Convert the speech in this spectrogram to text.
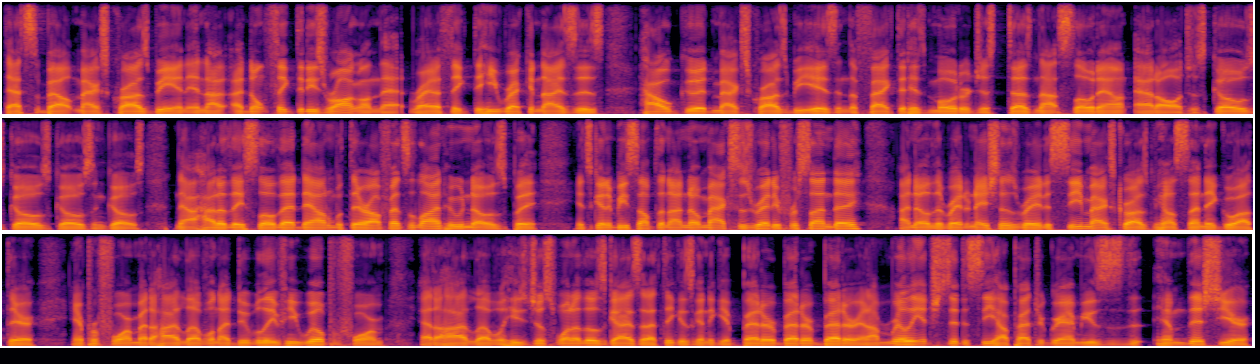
that's about Maxx Crosby. And, and I, I don't think that he's wrong on that, right? I think that he recognizes how good Maxx Crosby is and the fact that his motor just does not slow down at all. Just goes, goes, goes, and goes. Now, how do they slow that down with their offensive line? Who knows? But it's going to be something I know Max is ready for Sunday. I know the Raider Nation is ready to see Maxx Crosby on Sunday go out there and perform at a high level. And I do believe he will perform at a high level. He's just one of those guys that I think is going to get better, better, better. And I'm really interested to see how Patrick Graham uses him this year,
